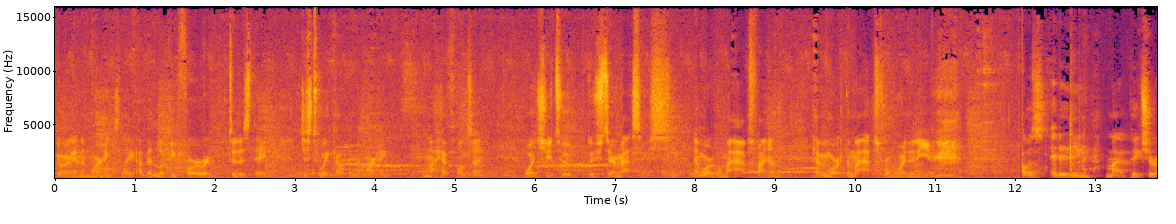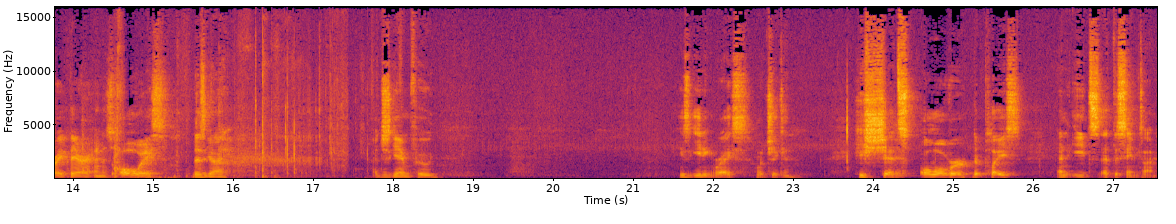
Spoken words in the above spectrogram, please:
going in the mornings. Like I've been looking forward to this day just to wake up in the morning with my headphones on, watch YouTube, do Stairmasters, and work on my abs finally. haven't worked on my abs for more than a year. I was editing my picture right there, and as always, this guy, I just gave him food. He's eating rice with chicken. He shits all over the place and eats at the same time.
